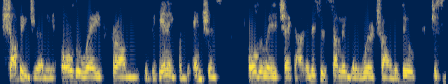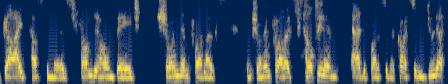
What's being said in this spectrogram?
shopping journey all the way from the beginning, from the entrance all the way to checkout. And this is something that we're trying to do. Just guide customers from the homepage, showing them products, from showing them products, helping them add the products to their cart. So we do that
